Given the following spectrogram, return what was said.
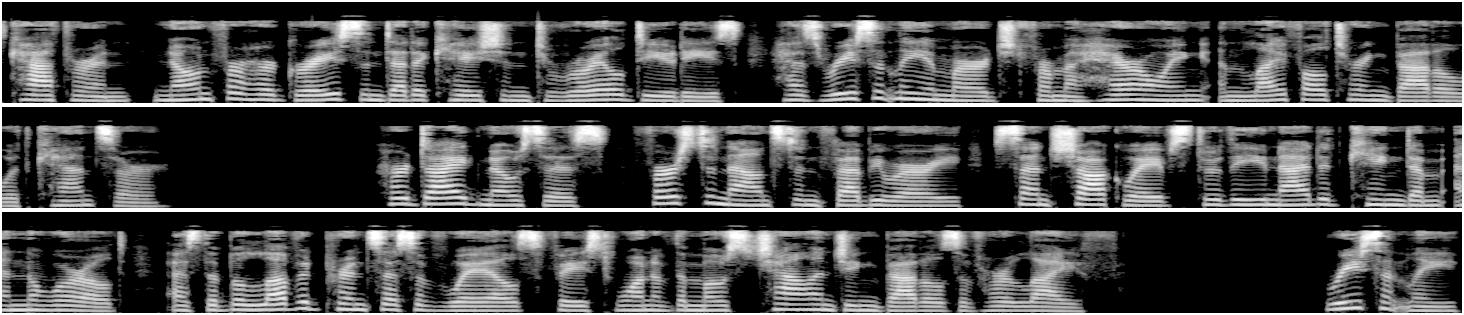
Catherine, known for her grace and dedication to royal duties, has recently emerged from a harrowing and life-altering battle with cancer. Her diagnosis, first announced in February, sent shockwaves through the United Kingdom and the world, as the beloved Princess of Wales faced one of the most challenging battles of her life. Recently,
